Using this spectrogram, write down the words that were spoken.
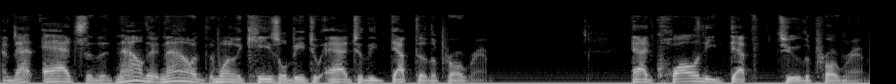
And that adds to the now that now one of the keys will be to add to the depth of the program. Add quality depth to the program.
